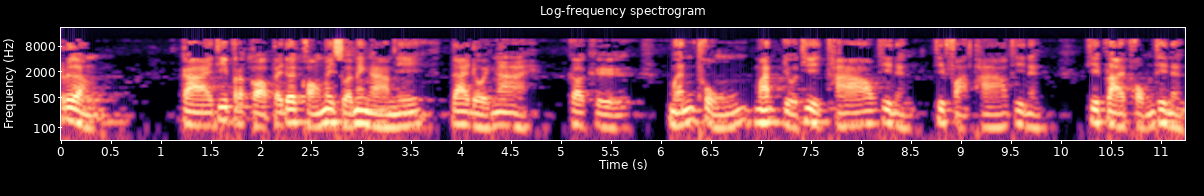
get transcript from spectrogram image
เรื่องกายที่ประกอบไปด้วยของไม่สวยไม่งามนี้ได้โดยง่าย ก็คือเหมือนถุงมัดอยู่ที่เท้าที่หนึ่งที่ฝ่าเท้าที่หนึ่ง ที่ปลายผมที่หนึ่ง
